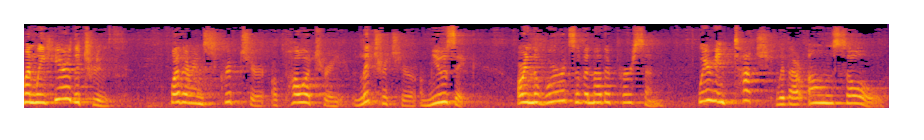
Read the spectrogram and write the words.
When we hear the truth, whether in scripture or poetry, literature or music, or in the words of another person, we're in touch with our own soul,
